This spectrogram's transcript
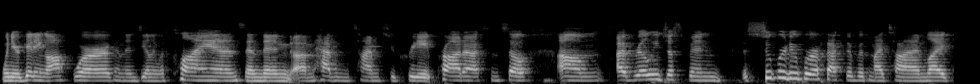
when you're getting off work and then dealing with clients and then um, having the time to create products. And so um, I've really just been super duper effective with my time, like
